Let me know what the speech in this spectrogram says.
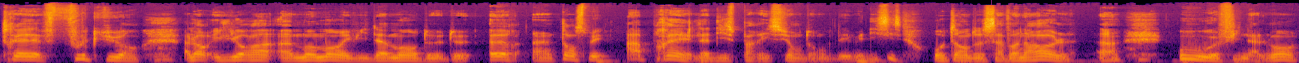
très fluctuant. Alors il y aura un moment évidemment de, de heurts intenses, mais après la disparition donc des Médicis, au temps de Savonarola, hein, où finalement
